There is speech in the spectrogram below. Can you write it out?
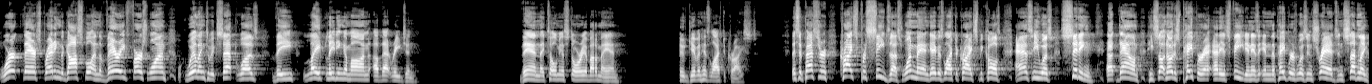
worked there spreading the gospel and the very first one willing to accept was the late leading imam of that region. Then they told me a story about a man who'd given his life to Christ. They said, Pastor, Christ precedes us. One man gave his life to Christ because as he was sitting uh, down, he saw, noticed paper at, at his feet and, his, and the paper was in shreds and suddenly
